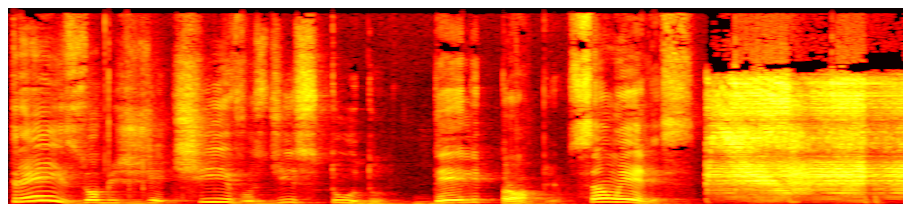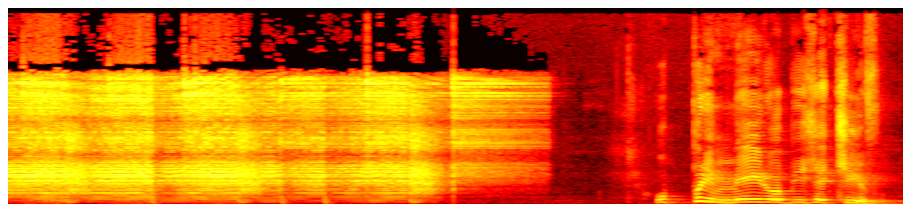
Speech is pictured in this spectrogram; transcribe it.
três objetivos de estudo dele próprio. São eles. O primeiro objetivo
